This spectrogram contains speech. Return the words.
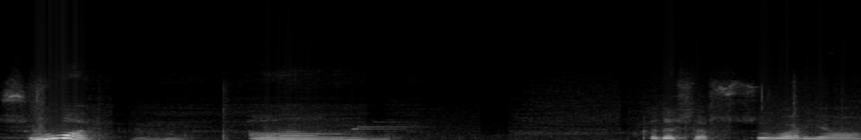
Su mu var? Aa. Arkadaşlar su var ya.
